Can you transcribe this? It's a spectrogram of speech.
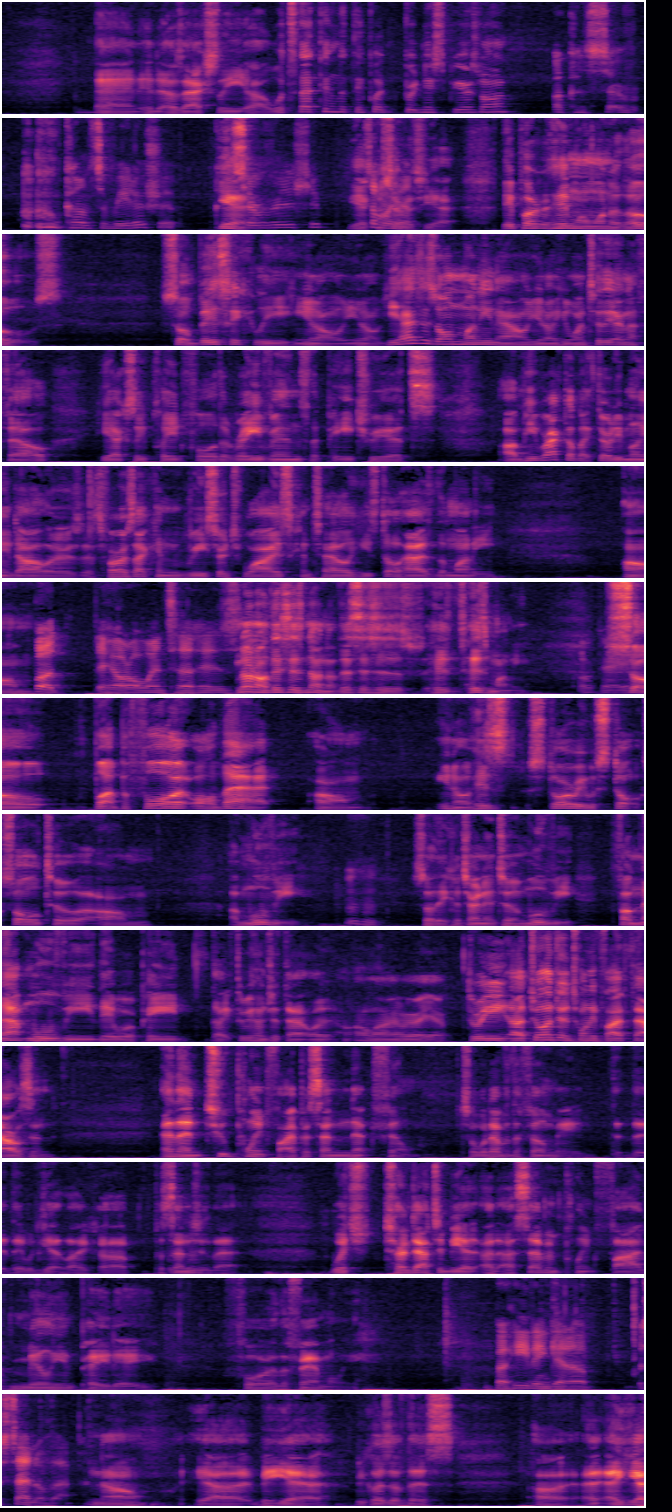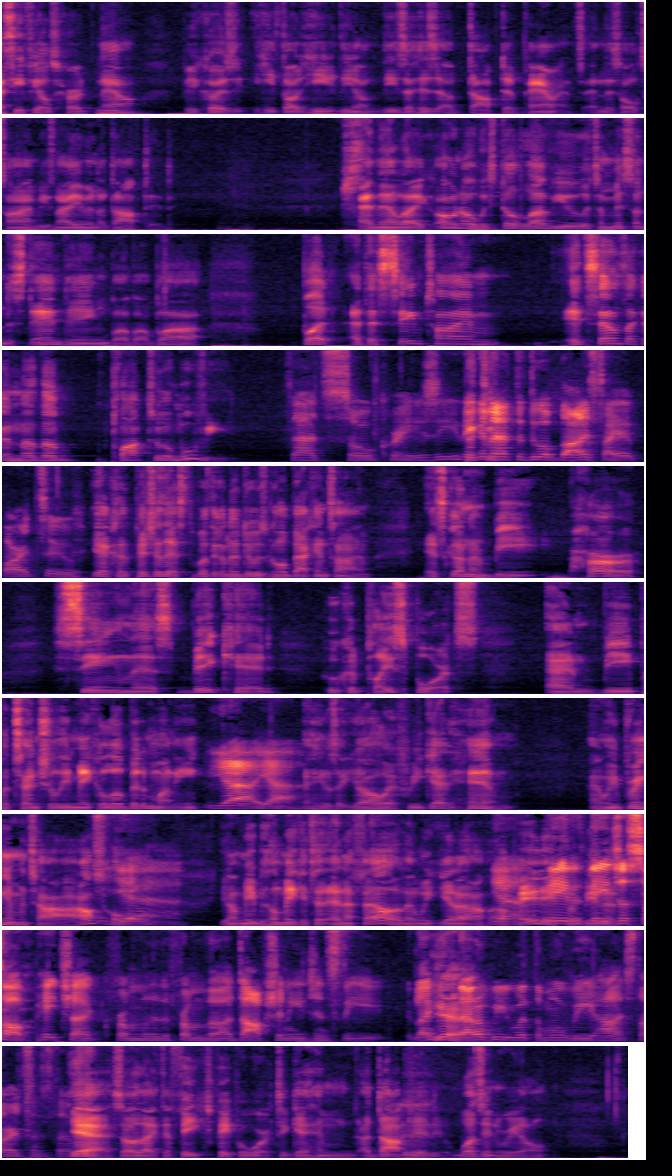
And it was actually uh, what's that thing that they put Britney Spears on? A conserv- conservatorship. Yeah. Conservatorship. Yeah, Something like yeah. They put him on one of those. So basically, you know, you know, he has his own money now. You know, he went to the NFL. He actually played for the Ravens, the Patriots. Um, he racked up like thirty million dollars. As far as I can research wise can tell, he still has the money. Um, But they all went to his. no, no, this is no, no, this is his his, his money. Okay. So, but before all that, um, you know, his story was sto- sold to um, a movie, so they could turn it into a movie. From that movie, they were paid like three hundred thousand. Hold on, right here, three uh, two hundred twenty-five thousand, and then two point five percent net film. So whatever the film made, they, they would get like a percentage of that, which turned out to be a seven point five million payday for the family. but he didn't get a cent of that. No, yeah, but yeah, because of this, uh, I, I guess he feels hurt now because he thought he, you know, these are his adoptive parents, and this whole time he's not even adopted. And they're like, "Oh no, we still love you. It's a misunderstanding." Blah blah blah. But at the same time, it sounds like another plot to a movie. That's so crazy. They're Picture- gonna have to do a blind blindside part too. Yeah, because picture this. What they're gonna do is go back in time. It's gonna be her seeing this big kid who could play sports and be potentially make a little bit of money. Yeah, yeah, And he was like, "Yo, if we get him and we bring him into our household, yeah, you know, maybe he'll make it to the NFL, and then we get a, a payday." They they a- just saw a paycheck from the from the adoption agency. Like Yeah. that'll be with the movie how it starts and stuff. Yeah, so like the fake paperwork to get him adopted wasn't real.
